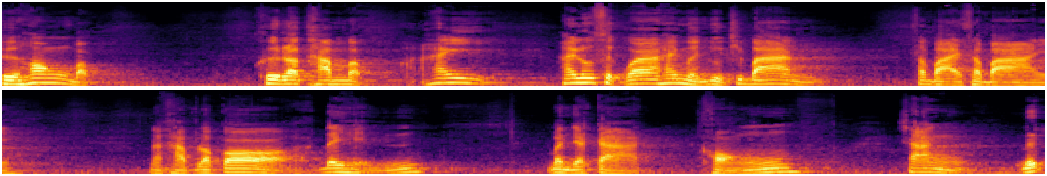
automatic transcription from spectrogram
คือห้องแบบ คือเราทำแบบให้ให้รู้สึกว่าให้เหมือนอยู่ที่บ้านสบายๆนะครับ แล้วก็ได้เห็นบรรยากาศของช่างนึก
